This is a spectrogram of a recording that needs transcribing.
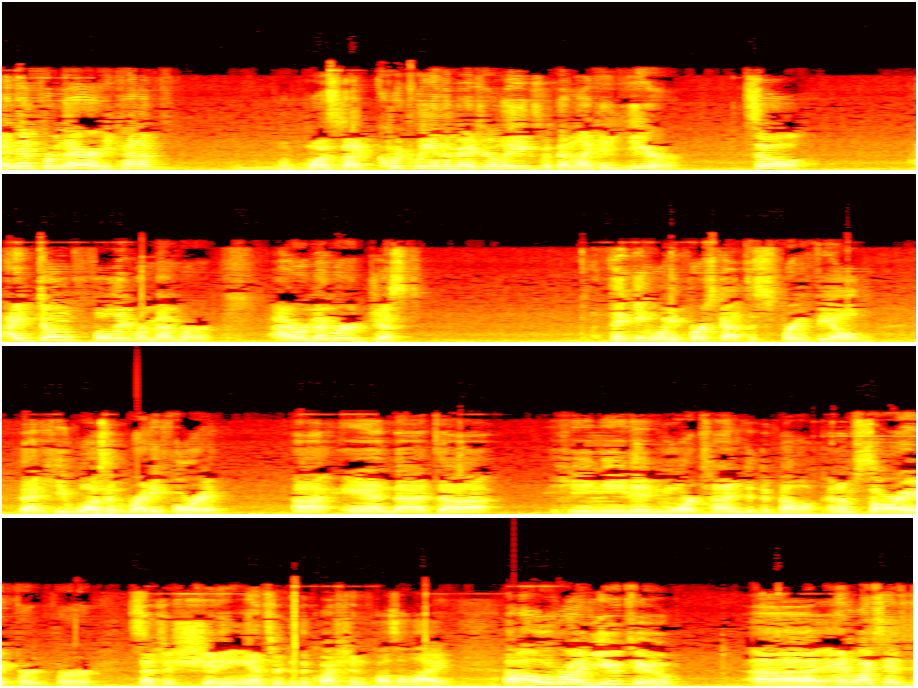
And then from there, he kind of was like quickly in the major leagues within like a year. So I don't fully remember. I remember just thinking when he first got to Springfield that he wasn't ready for it uh, and that uh, he needed more time to develop. And I'm sorry for, for such a shitty answer to the question, Puzzle Light. Uh, over on YouTube, uh, NY says,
